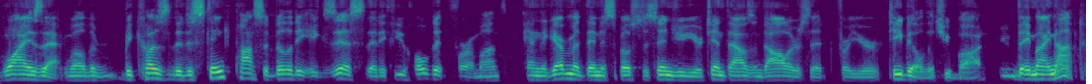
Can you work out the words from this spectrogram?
why is that? Well, the, because the distinct possibility exists that if you hold it for a month and the government then is supposed to send you your $10,000 that for your T bill that you bought, they might not.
